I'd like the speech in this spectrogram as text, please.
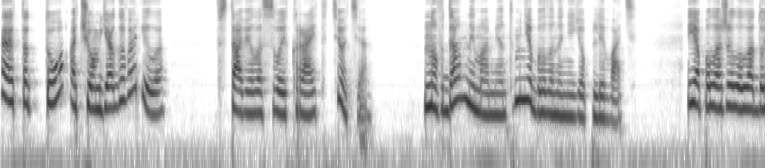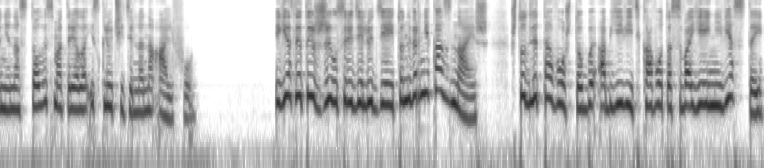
Это то, о чем я говорила, вставила свой крайт тетя. Но в данный момент мне было на нее плевать. Я положила ладони на стол и смотрела исключительно на Альфу. Если ты жил среди людей, то наверняка знаешь, что для того, чтобы объявить кого-то своей невестой,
